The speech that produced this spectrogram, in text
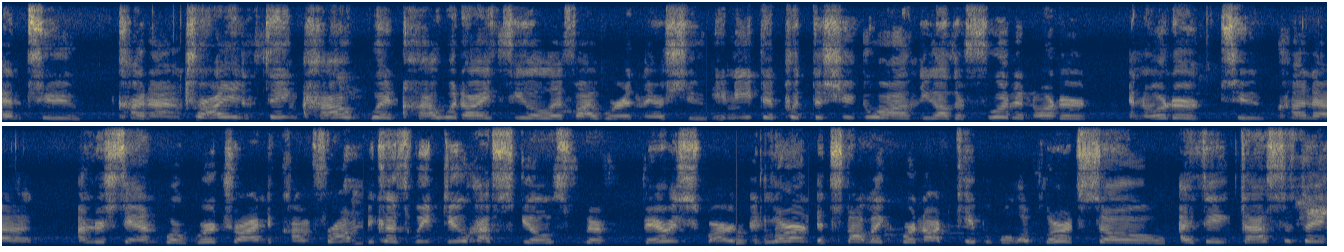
and to kind of try and think how would how would I feel if I were in their shoe. You need to put the shoe on the other foot in order in order to kind of understand where we're trying to come from because we do have skills. We're very smart. We learn. It's not like we're not capable of learning. So I think that's the thing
